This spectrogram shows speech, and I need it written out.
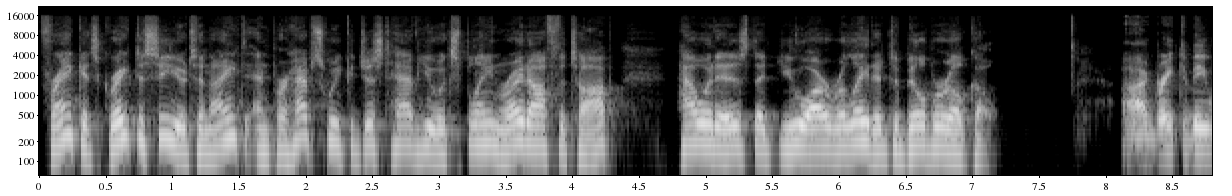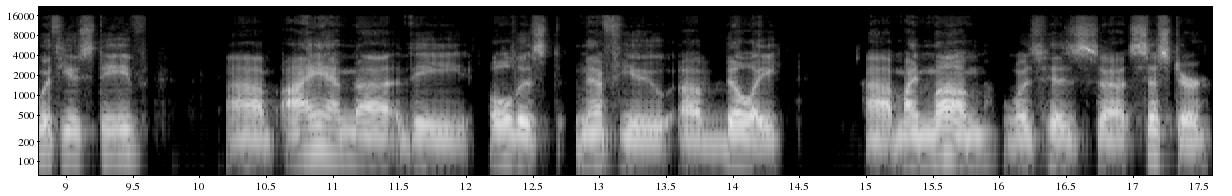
Frank, it's great to see you tonight, and perhaps we could just have you explain right off the top how it is that you are related to Bill Barilko. Uh, great to be with you, Steve. Uh, I am uh, the oldest nephew of Billy. Uh, my mom was his uh, sister,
